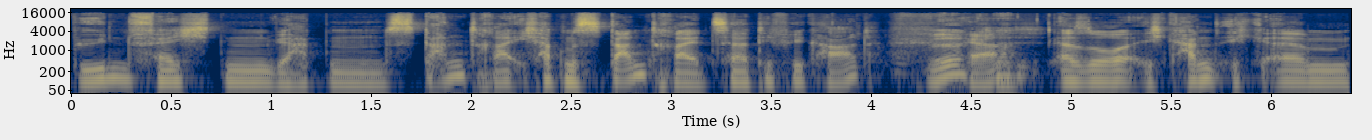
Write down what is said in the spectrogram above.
Bühnenfechten. Wir hatten Stuntreit. Ich habe ein Stuntreit-Zertifikat. Wirklich? Ja, also ich kann, ich, ähm,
